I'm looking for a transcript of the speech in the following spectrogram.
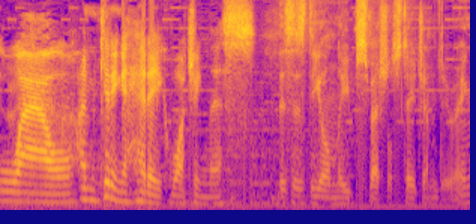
Wow. i'm getting a headache watching this This is the only special stage I'm doing.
